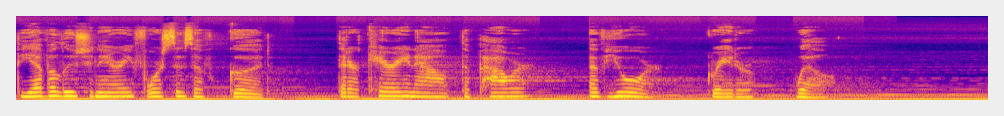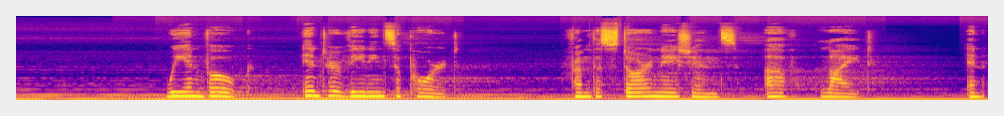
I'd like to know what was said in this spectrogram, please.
the evolutionary forces of good that are carrying out the power of your greater will. We invoke intervening support from the star nations of light and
